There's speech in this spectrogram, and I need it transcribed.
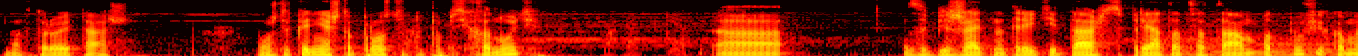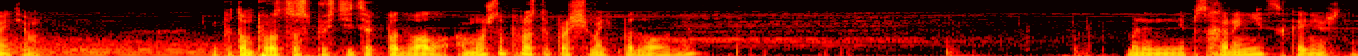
На второй этаж. Можно, конечно, просто тупо психануть. а, забежать на третий этаж, спрятаться там под пуфиком этим. И потом просто спуститься к подвалу. А можно просто прощемать к подвалу, нет? Блин, мне бы сохраниться, конечно.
